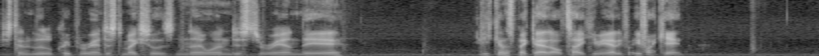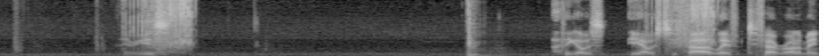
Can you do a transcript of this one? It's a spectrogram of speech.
Just have a little creep around just to make sure there's no one just around there. If he comes back out, I'll take him out if, if I can. There he is. I think I was, yeah, I was too far left, too far right, I mean.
